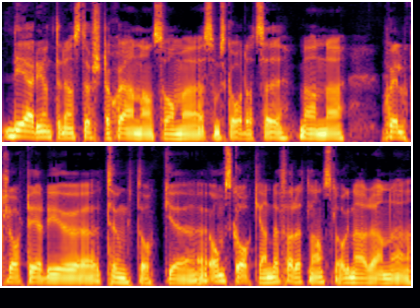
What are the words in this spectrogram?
det är ju inte den största stjärnan som, eh, som skadat sig, men uh, självklart är det ju uh, tungt och omskakande för ett landslag när en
